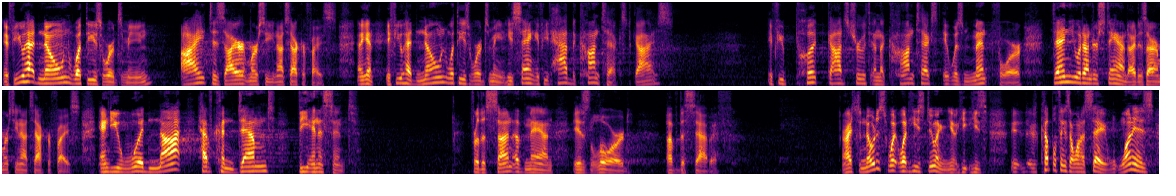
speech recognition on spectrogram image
If you had known what these words mean, I desire mercy, not sacrifice. And again, if you had known what these words mean, he's saying if you'd had the context, guys, if you put God's truth in the context it was meant for, then you would understand I desire mercy, not sacrifice. And you would not have condemned the innocent. For the Son of Man is Lord of the Sabbath. All right, so notice what, what he's doing. You know, he, he's, uh, a couple things I want to say. One is,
